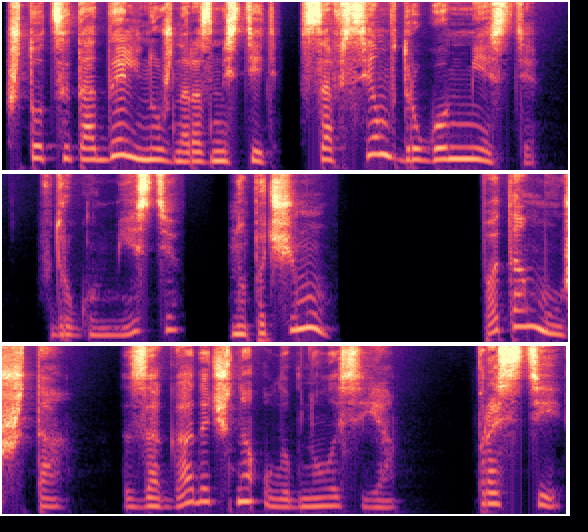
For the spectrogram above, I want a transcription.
что цитадель нужно разместить совсем в другом месте. В другом месте? Но почему? Потому что... Загадочно улыбнулась я. «Прости,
